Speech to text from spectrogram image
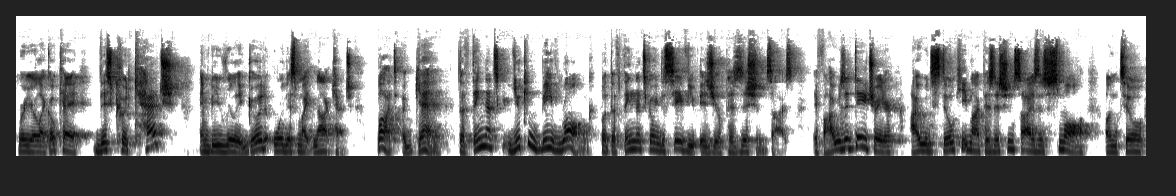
where you're like, okay, this could catch and be really good or this might not catch. But again, the thing that's, you can be wrong, but the thing that's going to save you is your position size. If I was a day trader, I would still keep my position sizes small until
